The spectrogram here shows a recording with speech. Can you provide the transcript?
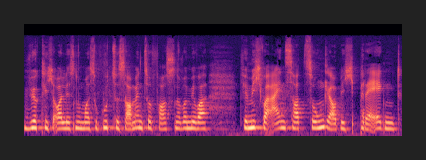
wirklich alles nochmal so gut zusammenzufassen. Aber mir war, für mich war ein Satz so unglaublich prägend,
